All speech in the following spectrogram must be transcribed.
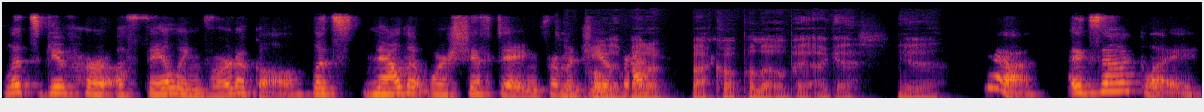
Let's give her a failing vertical. Let's now that we're shifting from to a geographic back up a little bit, I guess. Yeah. Yeah, exactly.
